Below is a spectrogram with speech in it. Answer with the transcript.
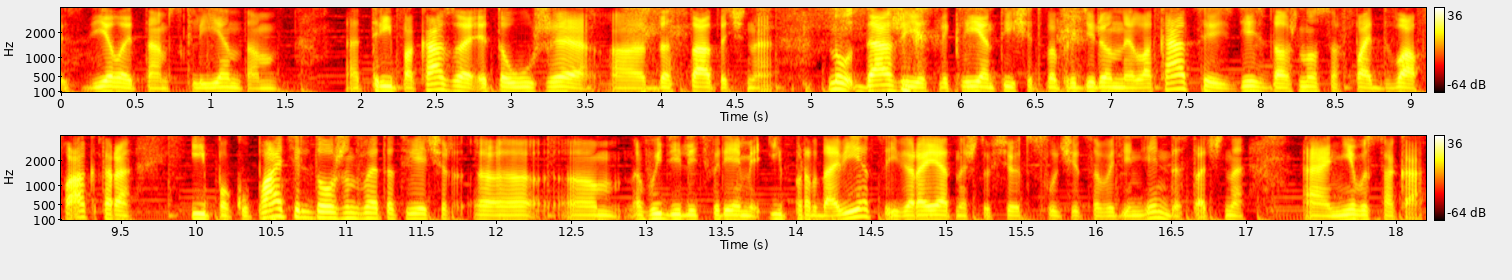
сделать там с клиентом три показа это уже а, достаточно. Ну, даже если клиент ищет в определенной локации, здесь должно совпасть два фактора. И покупатель должен в этот вечер э, э, выделить время, и продавец, и вероятность, что все это случится в один день, достаточно э, невысока.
